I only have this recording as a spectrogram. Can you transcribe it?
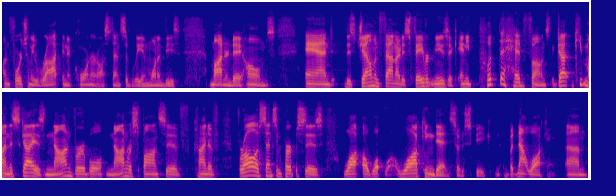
unfortunately rot in a corner, ostensibly, in one of these modern day homes and this gentleman found out his favorite music and he put the headphones guy keep in mind this guy is nonverbal non-responsive kind of for all of sense and purposes wa- walking dead so to speak but not walking. Um,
